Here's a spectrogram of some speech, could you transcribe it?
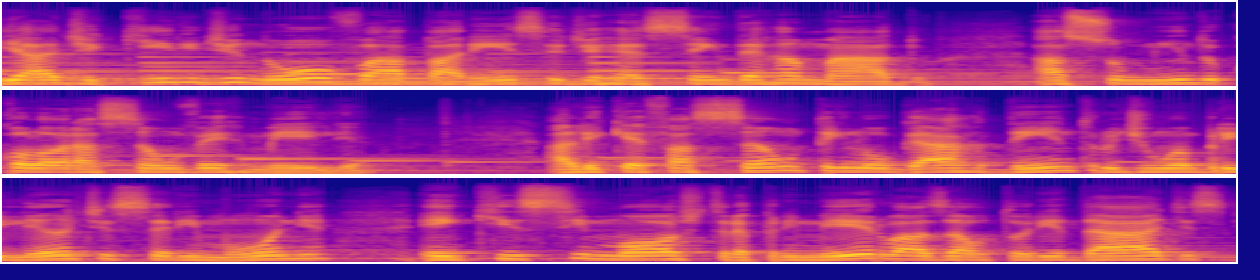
e adquire de novo a aparência de recém-derramado, assumindo coloração vermelha. A liquefação tem lugar dentro de uma brilhante cerimônia em que se mostra primeiro às autoridades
